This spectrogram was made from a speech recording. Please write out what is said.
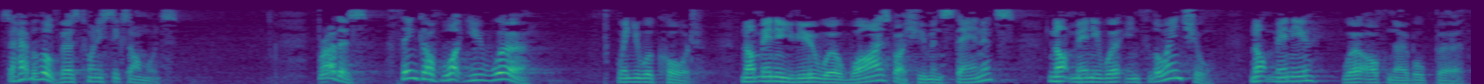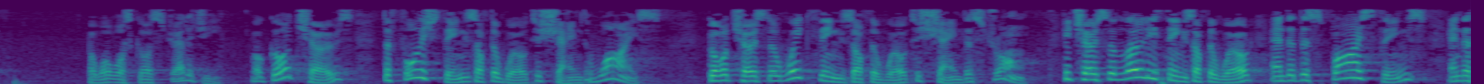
So have a look, verse 26 onwards. Brothers, think of what you were when you were called. Not many of you were wise by human standards. Not many were influential. Not many were of noble birth. But what was God's strategy? Well, God chose the foolish things of the world to shame the wise. God chose the weak things of the world to shame the strong. He chose the lowly things of the world and the despised things and the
